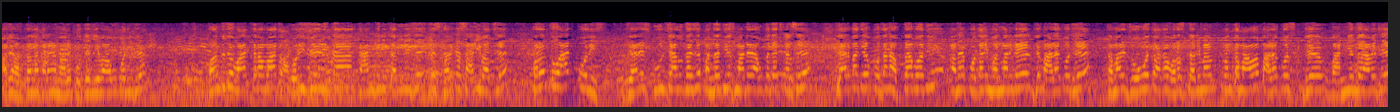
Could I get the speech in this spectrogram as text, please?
આજે હડતાલના કારણે મારે પોતે લેવા આવવું પડ્યું છે. પરંતુ જો વાત કરવામાં આવે તો પોલીસ જે રીતના કામગીરી કરી રહી છે એ ખરેખર સારી વાત છે. પરંતુ આ જ પોલીસ, જ્યારે સ્કૂલ ચાલુ થશે પંદર દિવસ માટે આવું કદાચ કરશે, ત્યારબાદ એ પોતાના હપ્તામાંથી અને પોતાની મનમાની કરે જે બાળકો છે, તમારે જોવું હોય તો આખા વર્ષ દરમિયાન પણ તમે આવો. બાળકો જે વાનની અંદર આવે છે,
